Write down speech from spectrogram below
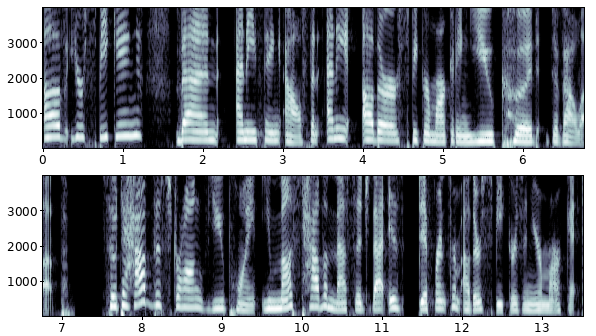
of your speaking than anything else, than any other speaker marketing you could develop. So, to have this strong viewpoint, you must have a message that is different from other speakers in your market.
